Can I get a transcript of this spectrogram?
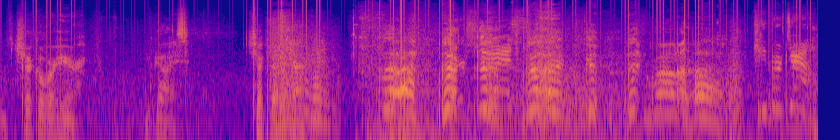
Let's check over here. You guys, check that cabin. Keep her down!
